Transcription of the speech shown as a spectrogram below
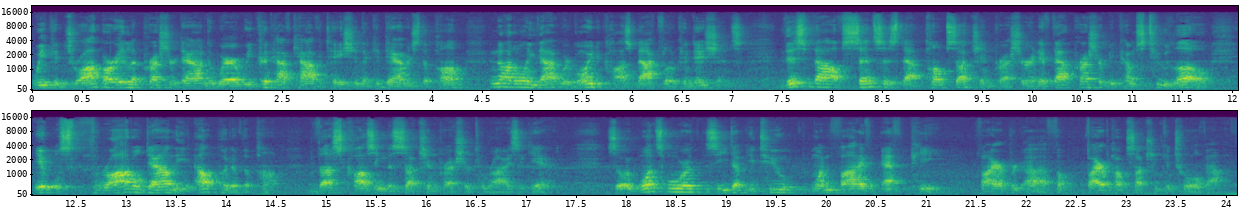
we could drop our inlet pressure down to where we could have cavitation that could damage the pump. And not only that, we're going to cause backflow conditions. This valve senses that pump suction pressure, and if that pressure becomes too low, it will throttle down the output of the pump thus causing the suction pressure to rise again. So once more, ZW215FP, fire, uh, fire pump suction control valve.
